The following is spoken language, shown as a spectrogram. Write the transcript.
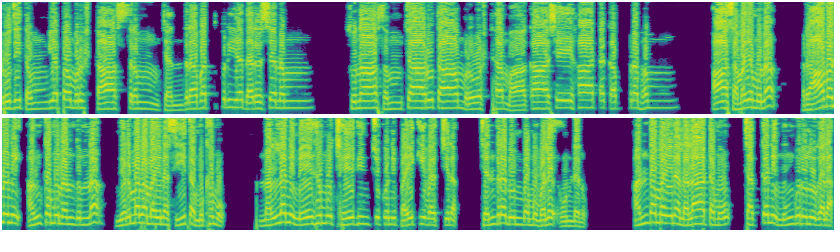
రుదితం వ్యపమృష్టాస్త్రం చంద్రవత్ప్రియదర్శనం. సునాసం చారుతామ్రోష్ఠమాకాశే హాటక ప్రభం ఆ సమయమున రావణుని అంకమునందున్న నిర్మలమైన సీత ముఖము నల్లని మేఘము ఛేదించుకుని పైకి వచ్చిన చంద్రబింబము వలె ఉండెను. అందమైన లలాటము చక్కని ముంగురులు గల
